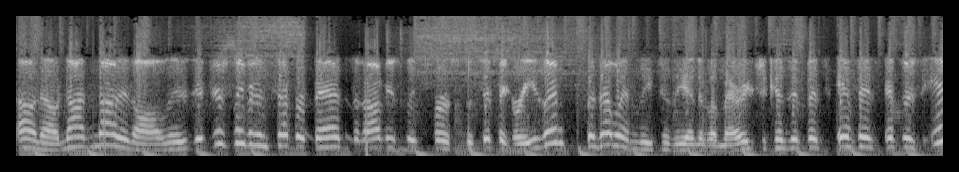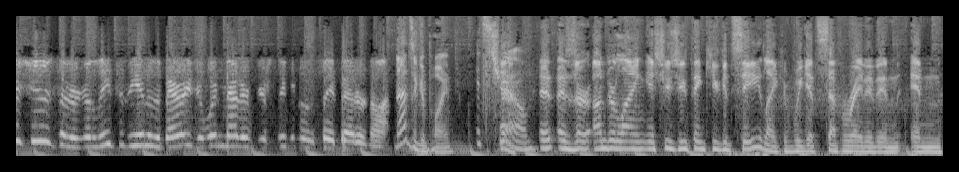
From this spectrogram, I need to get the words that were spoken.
oh no, not not at all. If you're sleeping in separate beds, then obviously for a specific reason, but that wouldn't lead to the end of a marriage because if it's if it's if there's issues that are going to lead to the end of the marriage, it wouldn't matter if you're sleeping in the same bed or not. That's a good point. It's true. Yeah. Is, there underlying issues you think you could see, like if we get separated in in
